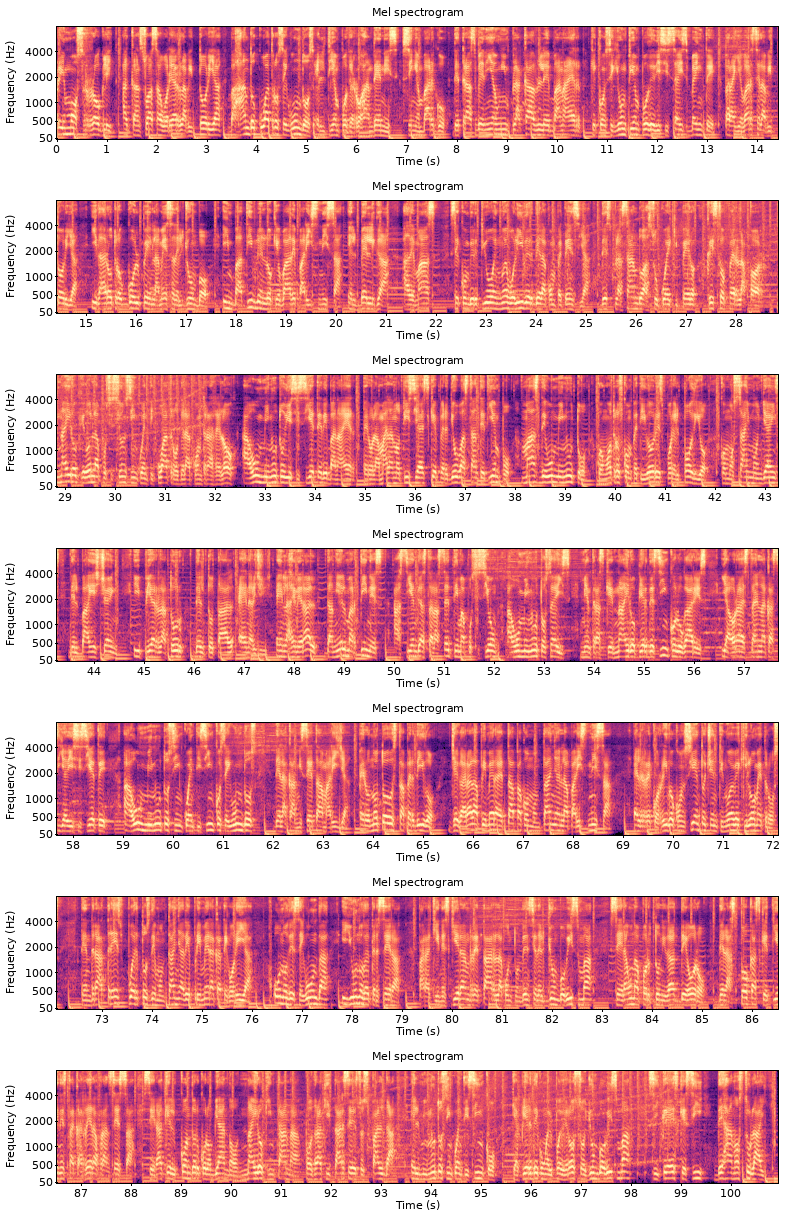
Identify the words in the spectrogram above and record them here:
Primoz Roglic alcanzó a saborear la victoria bajando 4 segundos el tiempo de Rohan Dennis. Sin embargo, detrás venía un implacable Van Aert que consiguió un tiempo de 16-20 para llevarse la victoria y dar otro golpe en la mesa del Jumbo. Imbatible en lo que va de París-Niza, el belga, además se convirtió en nuevo líder de la competencia, desplazando a su coequipero Christopher Laporte. Nairo quedó en la posición 54 de la contrarreloj a 1 minuto 17 de Banaer, pero la mala noticia es que perdió bastante tiempo, más de un minuto, con otros competidores por el podio como Simon James del Baye's Chain y Pierre Latour del Total Energy. En la general, Daniel Martínez asciende hasta la séptima posición a 1 minuto 6, mientras que Nairo pierde 5 lugares y ahora está en la casilla 17 a 1 minuto 55 segundos de la camiseta amarilla. Pero no todo está perdido, llegará la primera etapa con montaña en la París-Niza, el recorrido con 189 kilómetros tendrá tres puertos de montaña de primera categoría, uno de segunda y uno de tercera. Para quienes quieran retar la contundencia del Jumbo Visma, será una oportunidad de oro, de las pocas que tiene esta carrera francesa. ¿Será que el cóndor colombiano Nairo Quintana podrá quitarse de su espalda el minuto 55 que pierde con el poderoso Jumbo Visma? Si crees que sí, déjanos tu like.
